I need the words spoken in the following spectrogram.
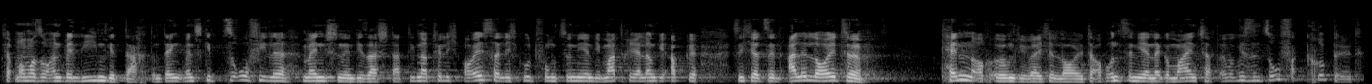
Ich habe nochmal so an Berlin gedacht und denke, es gibt so viele Menschen in dieser Stadt, die natürlich äußerlich gut funktionieren, die materiell irgendwie abgesichert sind. Alle Leute kennen auch irgendwie welche Leute, auch uns sind hier in der Gemeinschaft, aber wir sind so verkrüppelt.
